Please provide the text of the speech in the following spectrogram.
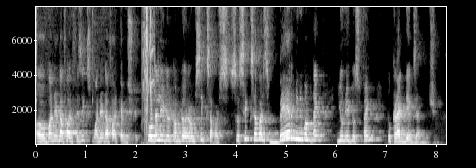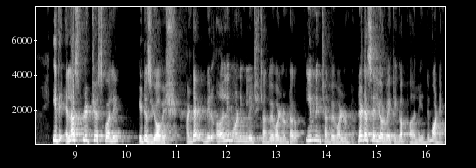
uh, one and a half hour physics one and a half hour chemistry totally it will come to around six hours so six hours bare minimum time you need to spend to crack the examination ఇది ఎలా స్ప్లిట్ చేసుకోవాలి ఇట్ ఈస్ యువర్ విష్ అంటే మీరు ఎర్లీ మార్నింగ్ లేచి చదివే వాళ్ళు ఉంటారు ఈవినింగ్ చదివే వాళ్ళు ఉంటారు let us say you're waking up early in the morning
